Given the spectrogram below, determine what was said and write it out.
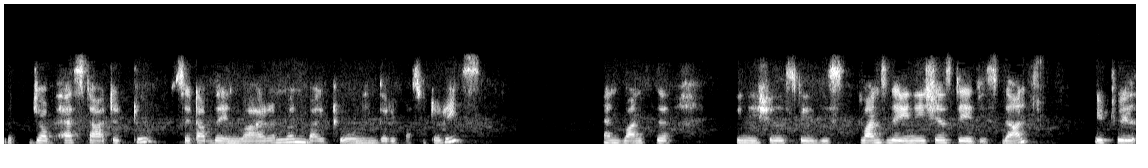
The job has started to set up the environment by cloning the repositories. And once the initial stage is once the initial stage is done, it will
